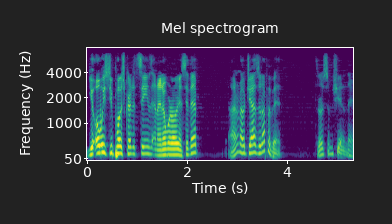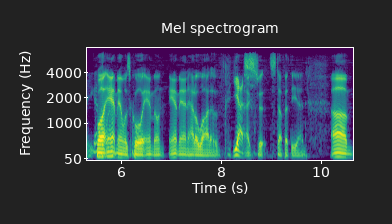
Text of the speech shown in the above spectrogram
you always do post credit scenes, and I know we're always gonna say that. I don't know, jazz it up a bit. Throw some shit in there. You got Well, Ant Man was cool. Ant Man Ant Man had a lot of Yes. extra stuff at the end. Um,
